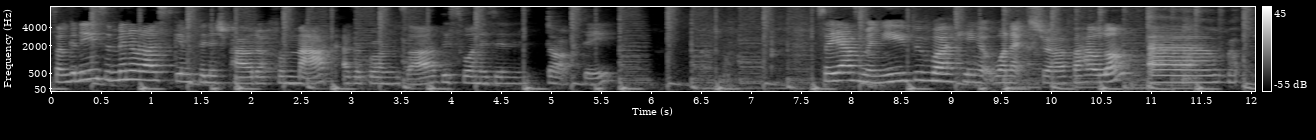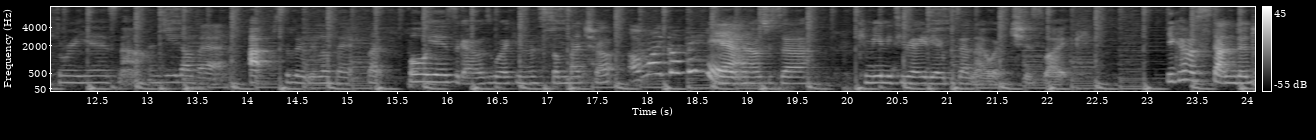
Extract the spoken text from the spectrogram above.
So I'm going to use the Mineralized Skin Finish Powder from MAC as a bronzer. This one is in Dark Deep. So Yasmin, you've been working at 1Xtra for how long? Um, about three years now. And you love it? Absolutely love it. Like four years ago, I was working in a sunbed shop. Oh my god, really? Yeah, and I was just a community radio presenter, which is like your kind of standard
